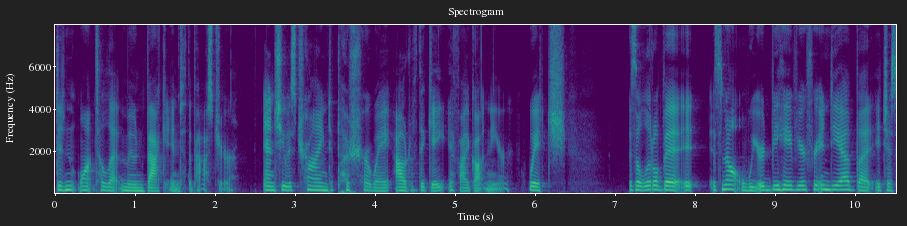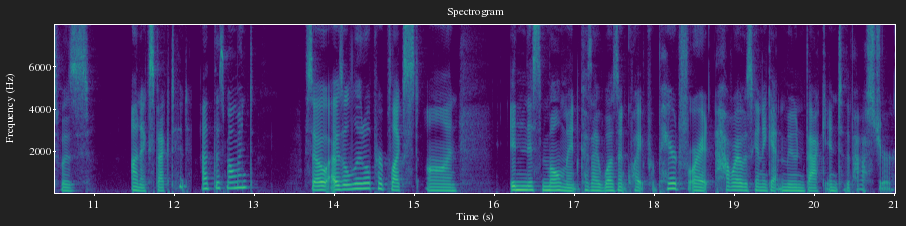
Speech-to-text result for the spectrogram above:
didn't want to let Moon back into the pasture. And she was trying to push her way out of the gate if I got near, which is a little bit, it, it's not weird behavior for India, but it just was unexpected at this moment. So I was a little perplexed on in this moment, because I wasn't quite prepared for it, how I was going to get Moon back into the pasture.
